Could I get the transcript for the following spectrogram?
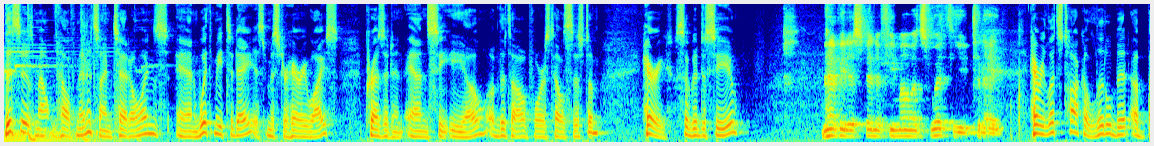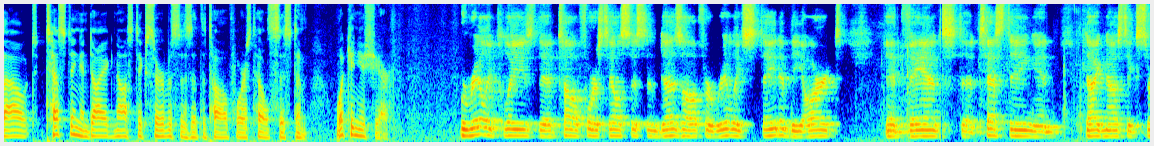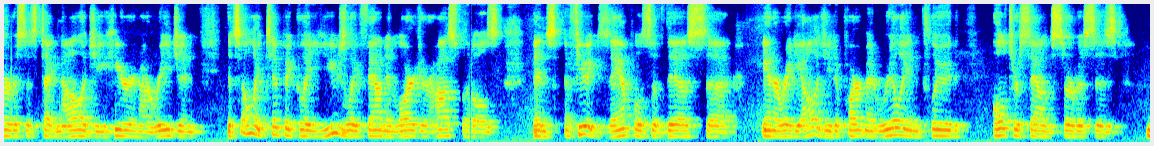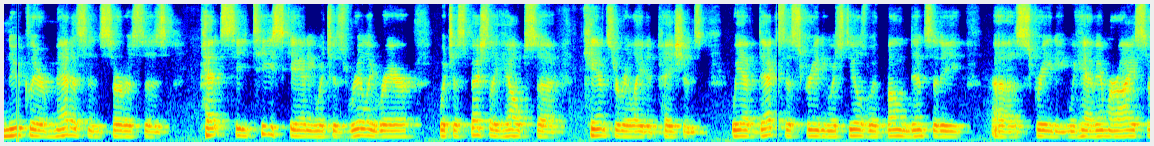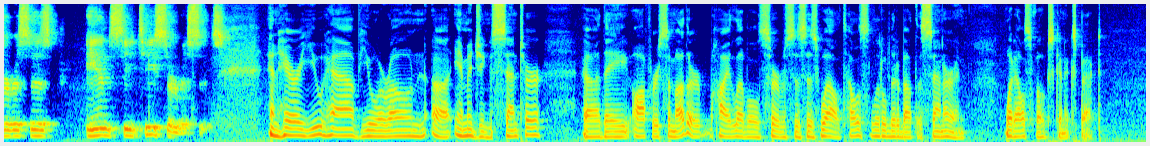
This is Mountain Health Minutes. I'm Ted Owens, and with me today is Mr. Harry Weis, President and CEO of the Tahoe Forest Health System. Harry, so good to see you. I'm happy to spend a few moments with you today. Harry, let's talk a little bit about testing and diagnostic services at the Tahoe Forest Health System. What can you share? We're really pleased that Tahoe Forest Health System does offer really state of the art advanced uh, testing and diagnostic services technology here in our region that's only typically usually found in larger hospitals. And a few examples of this uh, in our radiology department really include ultrasound services, nuclear medicine services, PET CT scanning, which is really rare, which especially helps uh, cancer related patients. We have DEXA screening, which deals with bone density uh, screening. We have MRI services and CT services. And Harry, you have your own uh, imaging center. Uh, they offer some other high level services as well. Tell us a little bit about the center and what else folks can expect.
